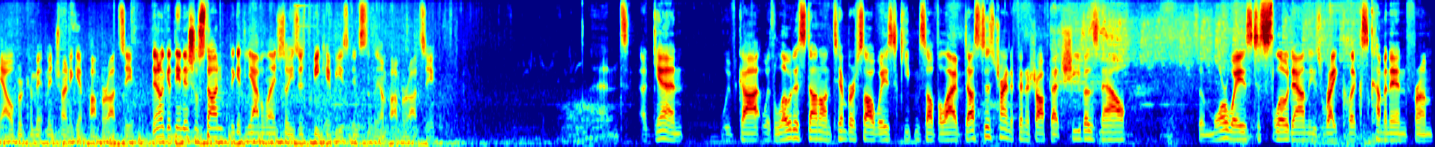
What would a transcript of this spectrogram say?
yeah, overcommitment trying to get Paparazzi. They don't get the initial stun, they get the avalanche, so he's just BKBs instantly on Paparazzi. And again, we've got with Lotus done on Timber Saw ways to keep himself alive. Dust is trying to finish off that Shivas now. So more ways to slow down these right clicks coming in from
